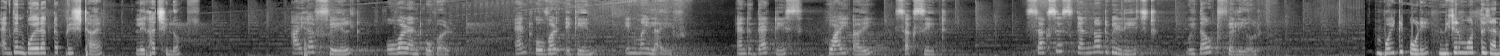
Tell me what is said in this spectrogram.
একদিন বইয়ের একটা পৃষ্ঠায় লেখা ছিল I have failed over and over and over again in my life and that is why I succeed. Success cannot be reached without failure. বইটি পড়ে নিজের মধ্যে যেন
